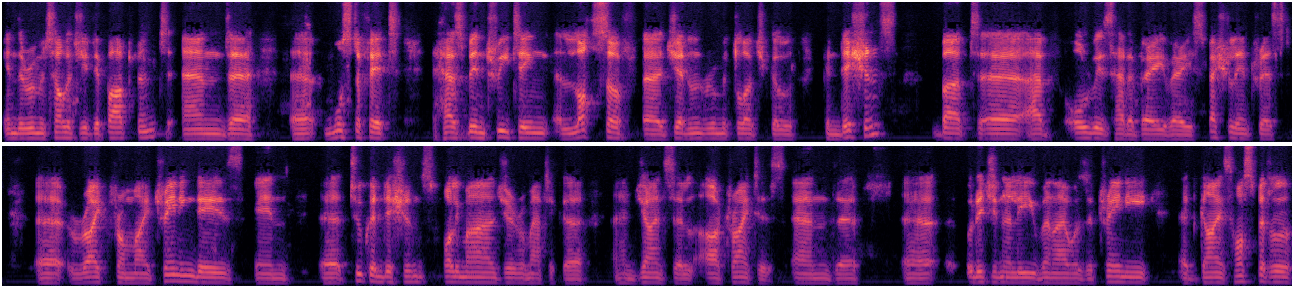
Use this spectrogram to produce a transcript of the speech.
in the rheumatology department, and uh, uh, most of it has been treating lots of uh, general rheumatological conditions. But I've always had a very, very special interest right from my training days in two conditions: polymyalgia rheumatica and giant cell arteritis. And uh, uh, originally, when I was a trainee at Guy's Hospital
